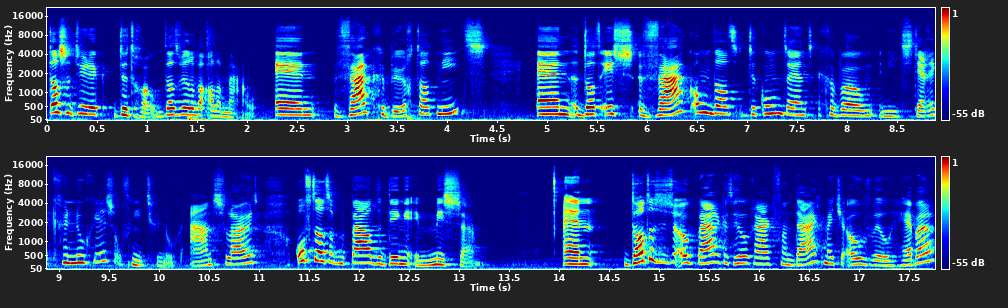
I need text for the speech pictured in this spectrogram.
Dat is natuurlijk de droom, dat willen we allemaal. En vaak gebeurt dat niet. En dat is vaak omdat de content gewoon niet sterk genoeg is of niet genoeg aansluit. Of dat er bepaalde dingen in missen. En dat is dus ook waar ik het heel graag vandaag met je over wil hebben.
